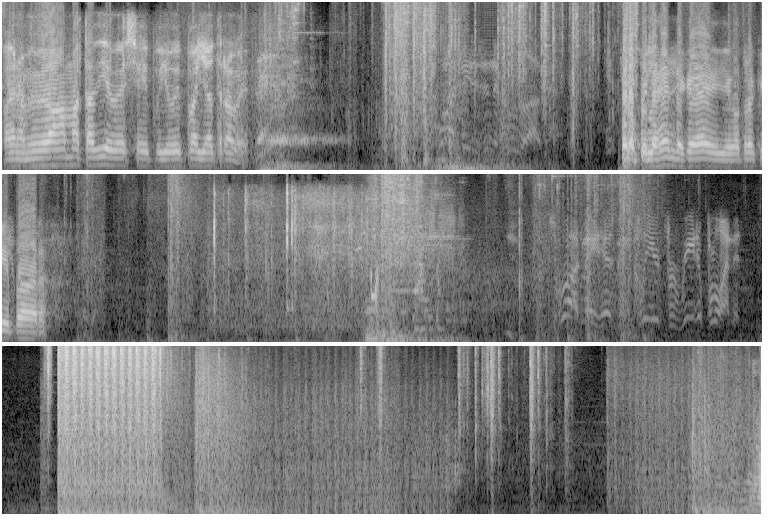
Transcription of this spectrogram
Bueno, a mí me van a matar 10 veces y pues yo voy para allá otra vez. Pero pila gente que hay, otro equipo ahora. Squad mate has been cleared for redeployment. Vamos a ver si encuentro uno. Pam, pam, pam. Pam, pam, ahí está una pam. Enemy soldier. Ah, me dan dos. Sí, bueno. Me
